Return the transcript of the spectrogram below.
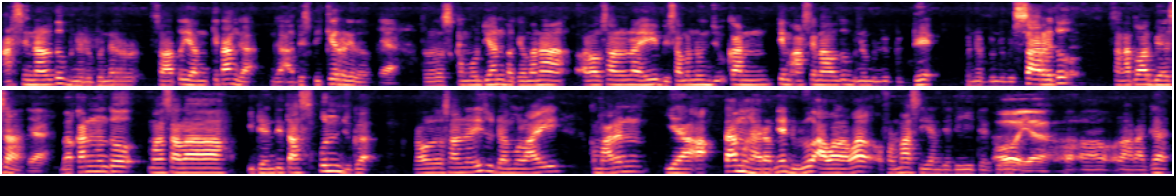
Arsenal tuh bener-bener suatu yang kita nggak nggak habis pikir gitu. Ya. Terus kemudian bagaimana Raul Sanllehi bisa menunjukkan tim Arsenal tuh bener-bener gede, bener-bener besar itu sangat luar biasa. Ya. Bahkan untuk masalah identitas pun juga Raul Sanllehi sudah mulai kemarin ya kita mengharapnya dulu awal-awal sih yang jadi direktur oh ya uh, olahraga.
